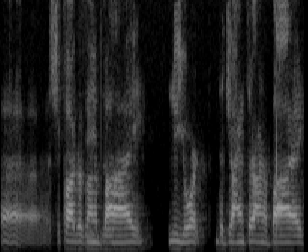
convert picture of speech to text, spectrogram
uh, Chicago's on a Jesus. bye, New York, the Giants are on a bye.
